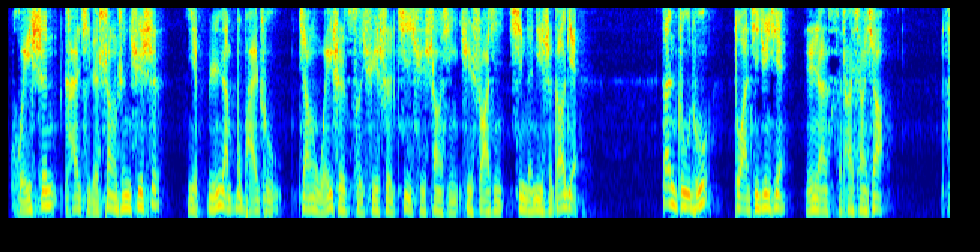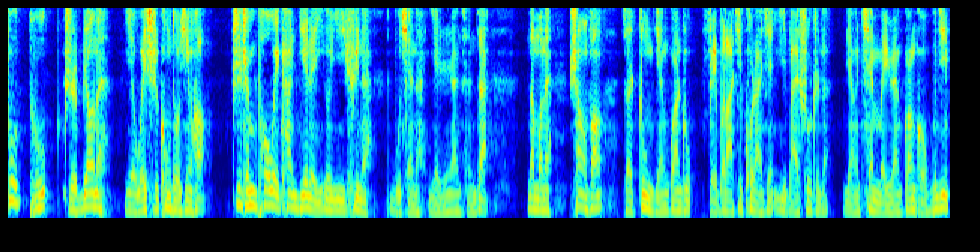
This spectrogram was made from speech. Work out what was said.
回升开启的上升趋势，也仍然不排除将维持此趋势继续上行，去刷新新的历史高点。但主图短期均线仍然死叉向下，副图指标呢也维持空头信号。支撑破位看跌的一个预区呢，目前呢也仍然存在。那么呢，上方则重点关注斐波那契扩展线一百数值的两千美元关口附近，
